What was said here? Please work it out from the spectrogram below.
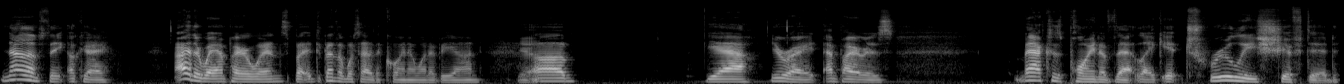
Now that I'm thinking, okay. Either way, Empire wins, but it depends on what side of the coin I want to be on. Yeah, Um. Yeah, you're right. Empire is Max's point of that. Like it truly shifted.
